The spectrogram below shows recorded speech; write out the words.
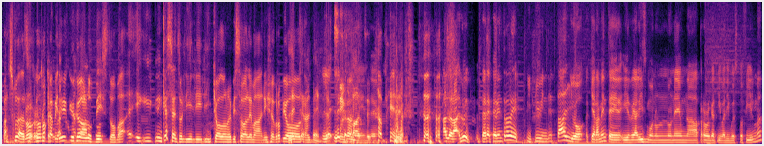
Ma scusate, non, non ho capito, io, che non l'ho visto, ma eh, in in che senso gli, gli, gli inchiodano le pistole alle mani? Cioè, proprio. Letteralmente. Le- letteralmente. Va bene. Allora, lui per, per entrare in più in dettaglio, chiaramente il realismo non, non è una prerogativa di questo film.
